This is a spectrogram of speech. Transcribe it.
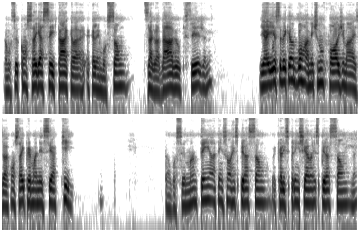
Então você consegue aceitar aquela, aquela emoção desagradável que seja, né? E aí você vê que bom, a mente não foge mais, ela consegue permanecer aqui. Então você mantém a atenção à respiração, aquela experiência na respiração, né?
